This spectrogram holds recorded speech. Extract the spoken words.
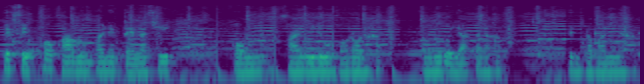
เอฟเฟกต์ข้อความลงไปในแต่ละชีตของไฟล์วิดีโอของเรานะครับลองดูตัวอย่างกันนะครับ เป็นประมาณนี้นะครับ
